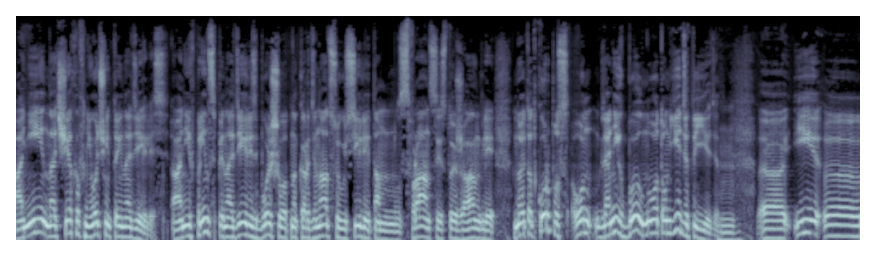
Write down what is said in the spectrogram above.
они на чехов не очень-то и надеялись. Они, в принципе, надеялись больше вот на координацию усилий там, с Францией, с той же Англией. Но этот корпус, он для них был, ну вот он едет и едет. Mm. И э,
